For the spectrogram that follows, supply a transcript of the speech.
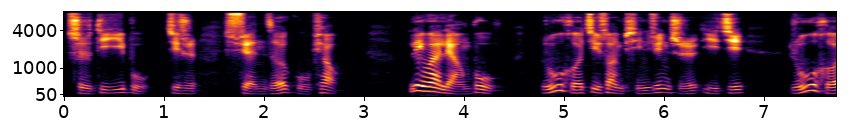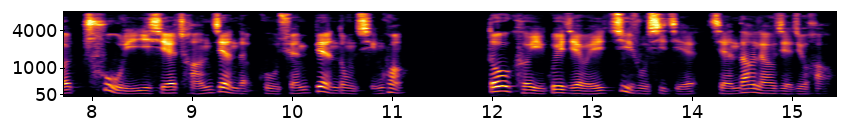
是第一步，即是选择股票；另外两步，如何计算平均值以及如何处理一些常见的股权变动情况，都可以归结为技术细节，简单了解就好。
